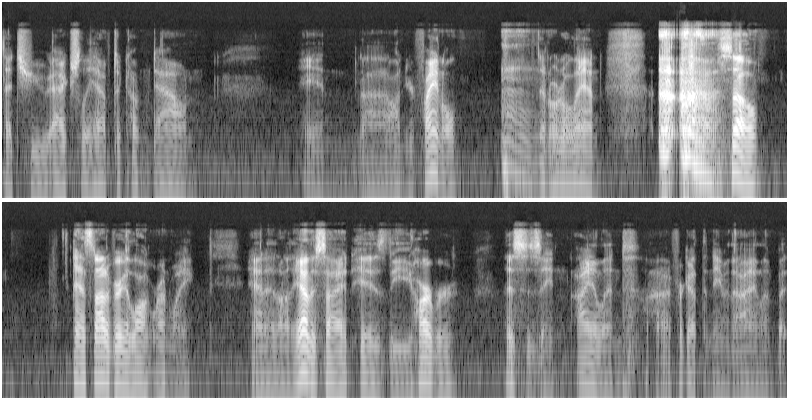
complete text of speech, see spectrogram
that you actually have to come down in uh, on your final in order to land. so, and it's not a very long runway. And then on the other side is the harbor. This is an island. I forgot the name of the island, but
